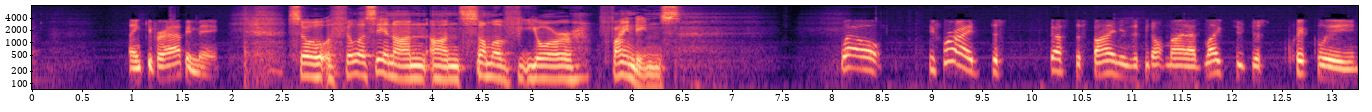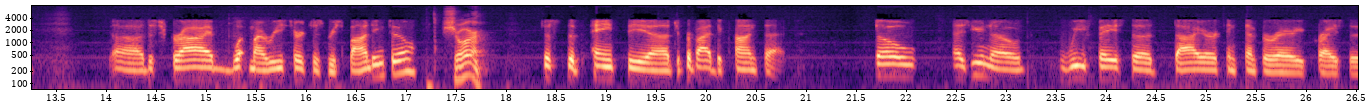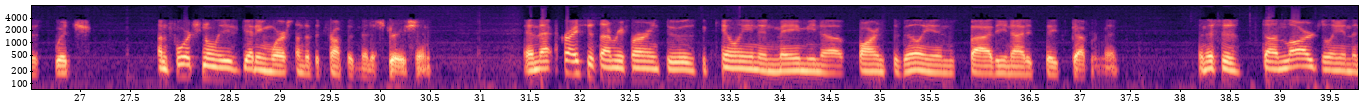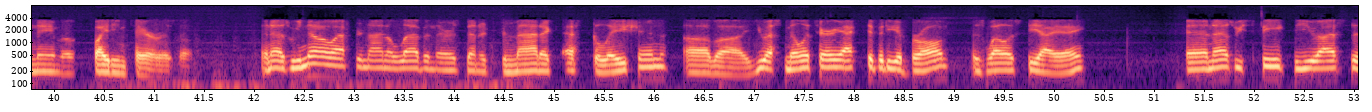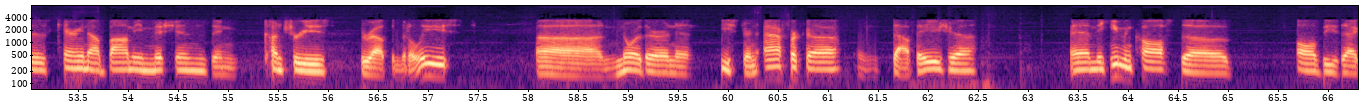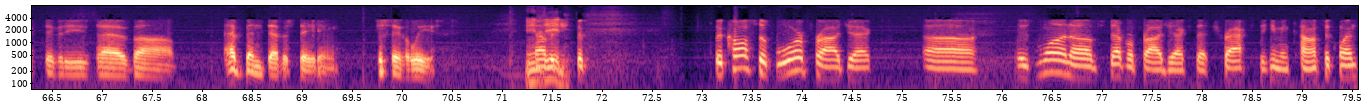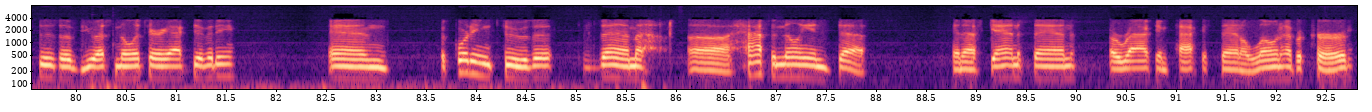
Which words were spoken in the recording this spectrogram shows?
Thank you for having me. So, fill us in on, on some of your findings. Well, before I discuss the findings, if you don't mind, I'd like to just quickly uh, describe what my research is responding to? Sure. Just to paint the uh, to provide the context. So, as you know, we face a dire contemporary crisis, which unfortunately is getting worse under the Trump administration. And that crisis I'm referring to is the killing and maiming of foreign civilians by the United States government. And this is done largely in the name of fighting terrorism. And as we know, after 9 11, there has been a dramatic escalation of uh, U.S. military activity abroad, as well as CIA. And as we speak, the U.S. is carrying out bombing missions in countries throughout the Middle East, uh, northern and eastern Africa, and South Asia. And the human cost of all these activities have uh, have been devastating, to say the least. Indeed. Now, the, the, Cost of War project uh, is one of several projects that tracks the human consequences of U.S. military activity. And according to the, them, uh, half a million deaths in Afghanistan, Iraq, and Pakistan alone have occurred,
